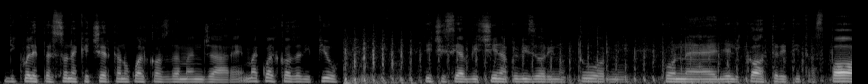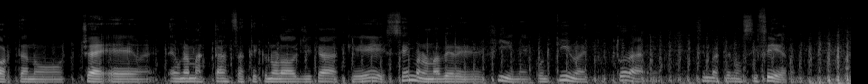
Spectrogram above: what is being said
di quelle persone che cercano qualcosa da mangiare, ma è qualcosa di più. Lì ci si avvicina con i visori notturni, con eh, gli elicotteri ti trasportano, cioè è, è, una mattanza tecnologica che sembra non avere fine, continua e tuttora sembra che non si fermi.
